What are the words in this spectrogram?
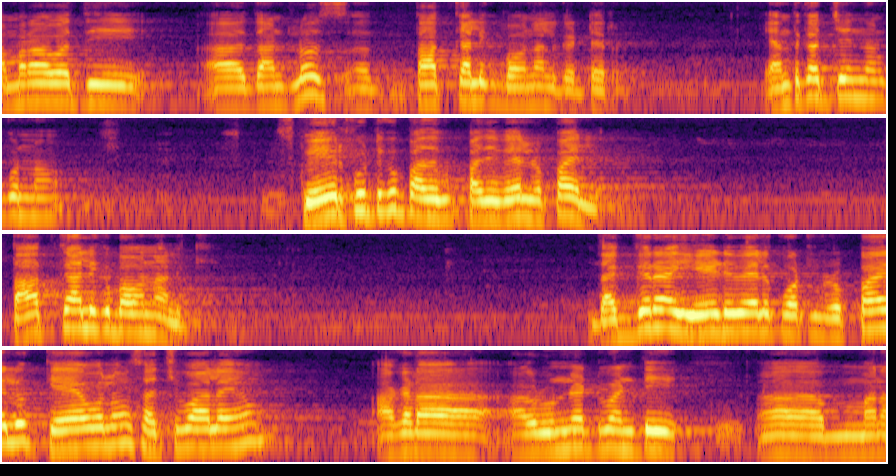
అమరావతి దాంట్లో తాత్కాలిక భవనాలు కట్టారు. ఎంత ఖర్చు అయింది అనుకున్నాం స్క్వేర్ ఫుట్కు పది పదివేల రూపాయలు. తాత్కాలిక భవనాలకి. దగ్గర ఏడు వేల కోట్ల రూపాయలు కేవలం సచివాలయం అక్కడ అక్కడ ఉన్నటువంటి మన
